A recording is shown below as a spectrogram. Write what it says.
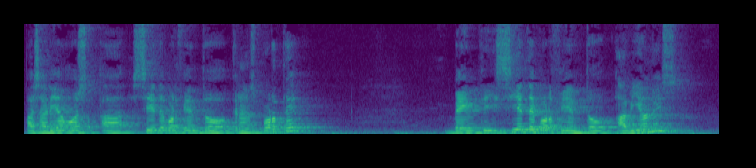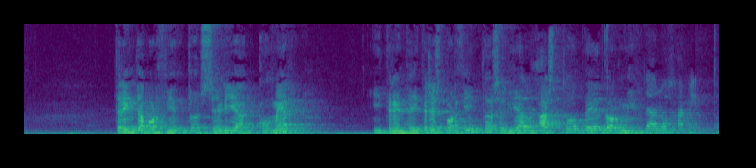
pasaríamos a 7% transporte, 27% aviones, 30% sería comer y 33% sería el gasto de dormir. De alojamiento.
